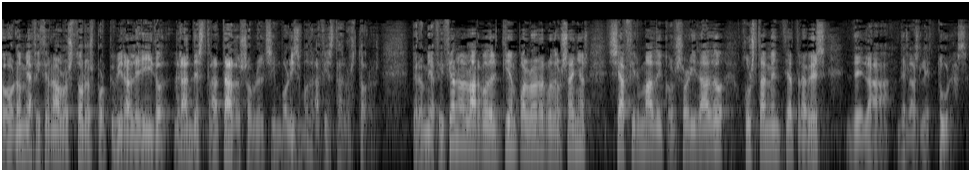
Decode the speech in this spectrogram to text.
o no me he aficionado a los toros porque hubiera leído grandes tratados sobre el simbolismo de la fiesta de los toros. Pero mi afición a lo largo del tiempo, a lo largo de los años, se ha firmado y consolidado justamente a través de, las lecturas.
